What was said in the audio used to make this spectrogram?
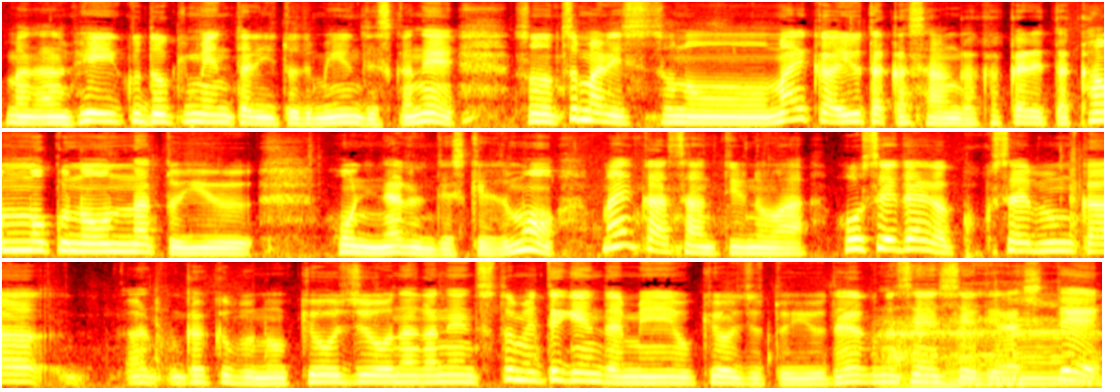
まあ、あのフェイクドキュメンタリーとでも言うんですかね。その、つまり、その、前川豊さんが書かれた監獄の女という本になるんですけれども、前川さんっていうのは、法政大学国際文化学部の教授を長年務めて現在名誉教授という大学の先生でいらして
